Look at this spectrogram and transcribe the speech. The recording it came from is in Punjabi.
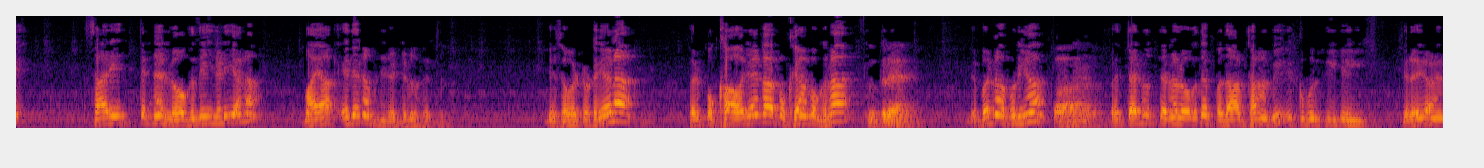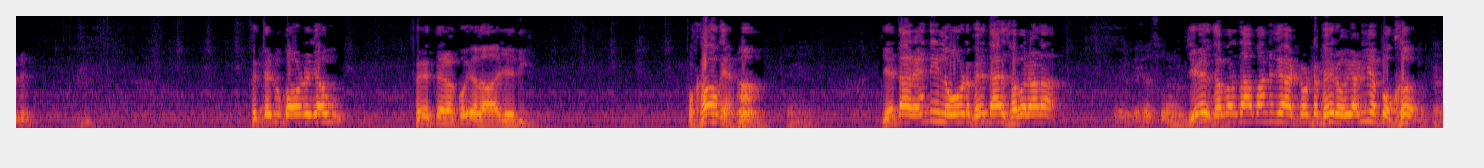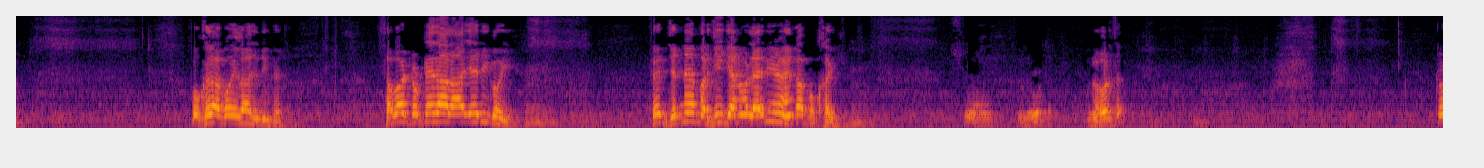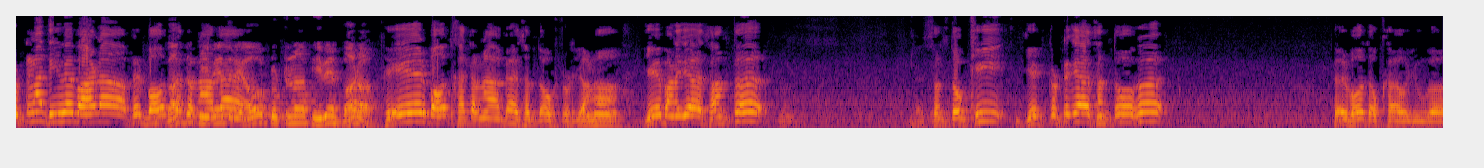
ਸਾਰੀ ਤਿੰਨੇ ਲੋਕ ਦੀ ਜਿਹੜੀ ਆ ਨਾ ਮਾਇਆ ਇਹਦੇ ਨਾਲ ਨਹੀਂ ਰੱਜਣਾ ਫਿਰ। ਜੇ ਸਬਰ ਟੁੱਟ ਗਿਆ ਨਾ ਫਿਰ ਭੁੱਖਾ ਹੋ ਜਾਏਗਾ ਭੁੱਖਿਆਂ ਭੁੱਖ ਨਾ। ਉਤਰੈ ਜੇ ਬੰਨਾ ਪੁਰੀਆਂ ਪਾਰ ਤੈਨੂੰ ਤਿੰਨ ਲੋਕ ਦੇ ਪਦਾਰਥਾਂ ਵੀ ਇੱਕ ਬੁਰਕੀ ਜਿਹੀ ਚਲੇ ਜਾਣੇ ਨੇ। ਫਿਰ ਤੈਨੂੰ ਕੌਣ ਰਜਾਊ? ਫਿਰ ਤੇਰਾ ਕੋਈ ਇਲਾਜ ਇਹ ਨਹੀਂ। ਭੁੱਖਾ ਹੋ ਗਿਆ ਹਾਂ। ਜੇ ਤਾਂ ਰਹਿੰਦੀ ਲੋੜ ਫਿਰ ਤਾਂ ਇਹ ਸਬਰ ਵਾਲਾ। ਜੇ ਸਬਰ ਦਾ ਬਣ ਗਿਆ ਟੁੱਟ ਫੇਰ ਹੋ ਜਾਣੀ ਹੈ ਭੁੱਖ। ਭੁੱਖ ਦਾ ਕੋਈ ਇਲਾਜ ਨਹੀਂ ਫਿਰ। ਸਬਰ ਟੁੱਟੇ ਦਾ ਇਲਾਜ ਇਹ ਨਹੀਂ ਕੋਈ। ਫਿਰ ਜਿੰਨੇ ਮਰਜ਼ੀ ਜਨਮ ਲੈ ਨਹੀਂ ਰਹੇਗਾ ਭੁੱਖਾ ਹੀ। ਟੁੱਟਣਾ ਥੀਵੇ ਬਾਹੜਾ ਫਿਰ ਬਹੁਤ ਖਤਰਨਾਕ ਹੈ। ਦਰਿਆਓ ਟੁੱਟਣਾ ਥੀਵੇ ਫੇਰ ਬਹੁਤ ਖਤਰਨਾਕ ਹੈ ਸੰਤੋਖ ਟੁੱਟ ਜਾਣਾ। ਜੇ ਬਣ ਗਿਆ ਸੰਤ ਸੰਤੋਖੀ। ਜੇ ਟੁੱਟ ਗਿਆ ਸੰਤੋਖ ਫਿਰ ਬਹੁਤ ਔਖਾ ਹੋ ਜਾਊਗਾ।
